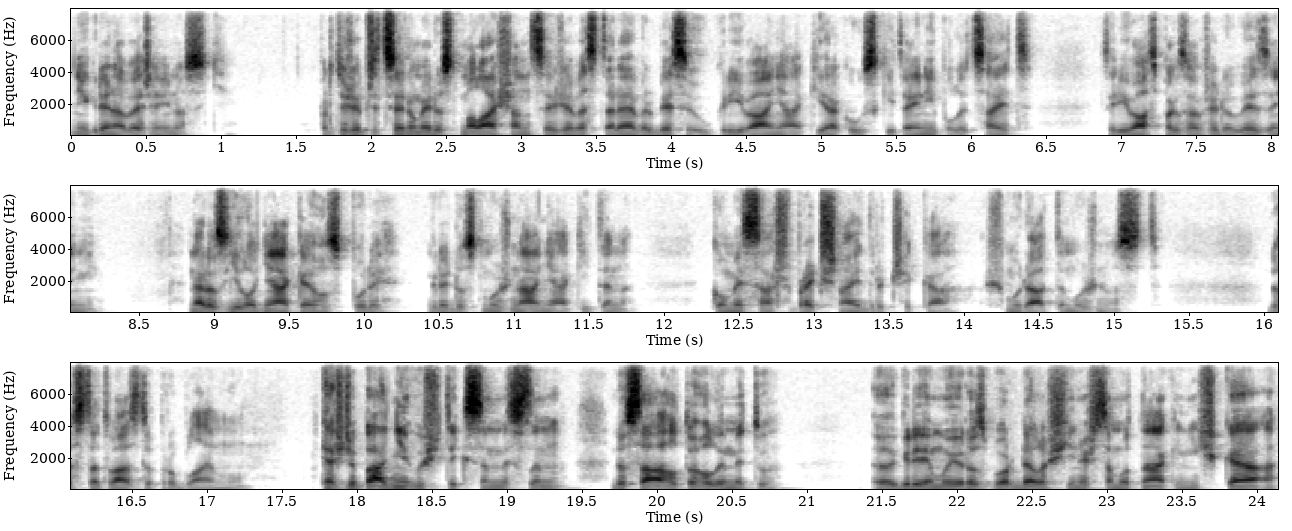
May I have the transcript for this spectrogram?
někde na veřejnosti. Protože přece jenom je dost malá šance, že ve Staré Vrbě se ukrývá nějaký rakouský tajný policajt, který vás pak zavře do vězení na rozdíl od nějaké hospody, kde dost možná nějaký ten komisař Brett Schneider čeká, až mu dáte možnost dostat vás do problému. Každopádně už teď jsem, myslím, dosáhl toho limitu, eh, kdy je můj rozbor delší než samotná knížka a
